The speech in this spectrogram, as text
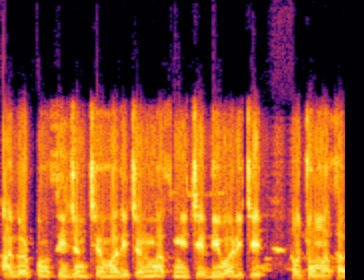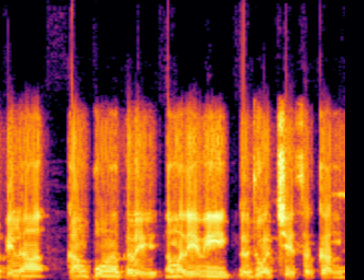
આગળ પણ સિઝન છે, અમારી જન્માષ્ટમી છે, દિવાળી છે, તો ચોમાસા પહેલા કામ પૂર્ણ કરે, અમારે એવી રજૂઆત છે સરકારને.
